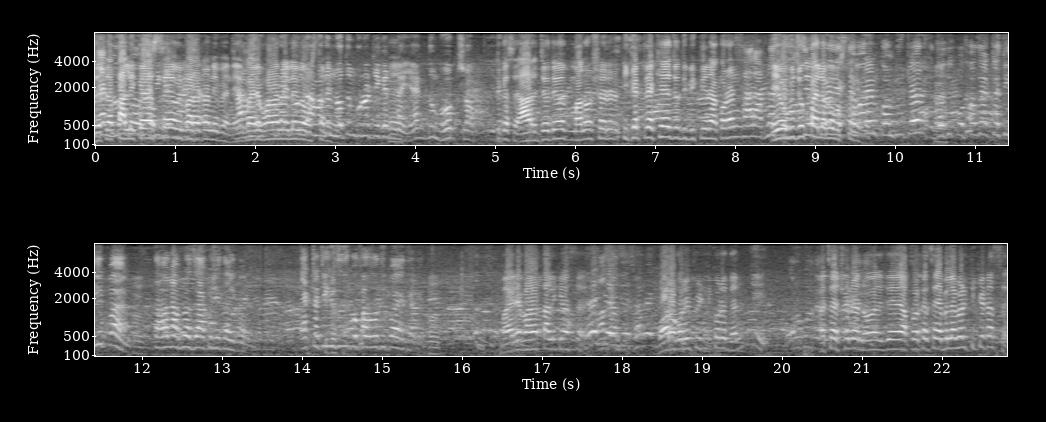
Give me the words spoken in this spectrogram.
যেটা তালিকা আছে ওই ভাড়াটা নেবেন। এর বাইরে ভাড়া নিলে ব্যবস্থা নেবেন নতুন কোনো টিকিট নাই একদম ভোগ সব। ঠিক আছে আর যদি মানুষের টিকিট রেখে যদি বিক্রি না করেন এই অভিযোগ পাইলে ব্যবস্থা নেবেন। কম্পিউটার যদি কোথাও যে একটা টিকিট পান তাহলে আপনারা যা খুশি তাই করেন একটা টিকিট যদি কোথাও যদি পায় থাকে বাইরে ভাড়ার তালিকা আছে? বড় করে প্রিন্ট করে দেন। আচ্ছা শুনেন ওই যে আপনার কাছে অ্যাভেলেবেল টিকিট আছে?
